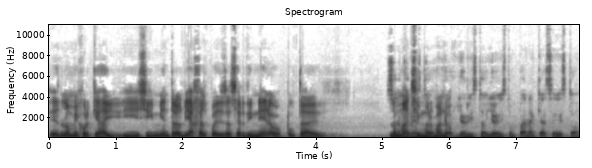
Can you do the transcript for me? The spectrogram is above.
es lo mejor que hay. Y si mientras viajas puedes hacer dinero, puta, lo máximo esto, hermano. Yo, yo he visto, yo he visto un pana que hace esto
